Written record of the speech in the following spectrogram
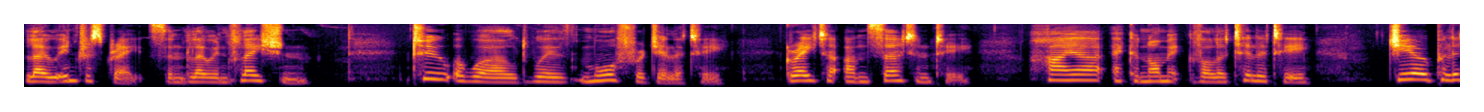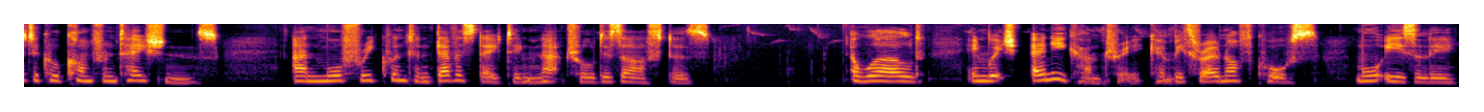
low interest rates, and low inflation, to a world with more fragility, greater uncertainty, higher economic volatility, geopolitical confrontations, and more frequent and devastating natural disasters. A world in which any country can be thrown off course more easily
